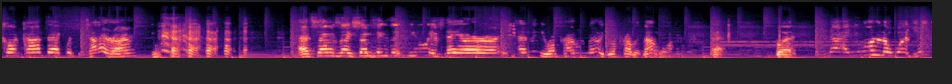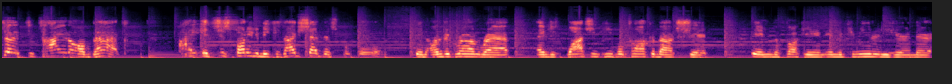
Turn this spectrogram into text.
caught contact with the tire iron. That sounds like something that you, if they are intending, you are probably no, you are probably not walking. But no, and you want to know what? Just to, to tie it all back, I it's just funny to me because I've said this before in underground rap and just watching people talk about shit in the fucking in the community here and there.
